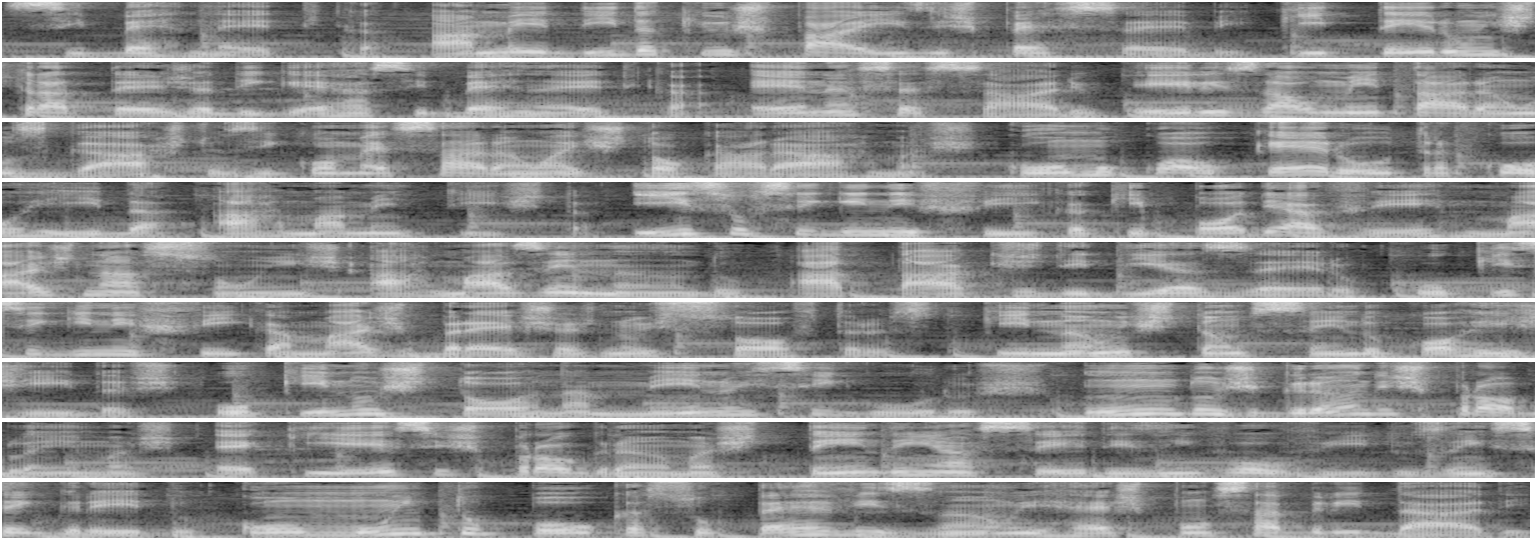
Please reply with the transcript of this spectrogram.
cibernética. À medida que os países percebem que ter uma estratégia de guerra cibernética é necessário, eles aumentarão os gastos e começarão a estocar armas, como qualquer outra corrida armamentista. Isso significa que pode haver mais nações armazenando ataques de dia zero, o que significa mais brechas nos softwares que não estão sendo corrigidas, o que nos torna menos seguros. Um dos grandes problemas problemas é que esses programas tendem a ser desenvolvidos em segredo, com muito pouca supervisão e responsabilidade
